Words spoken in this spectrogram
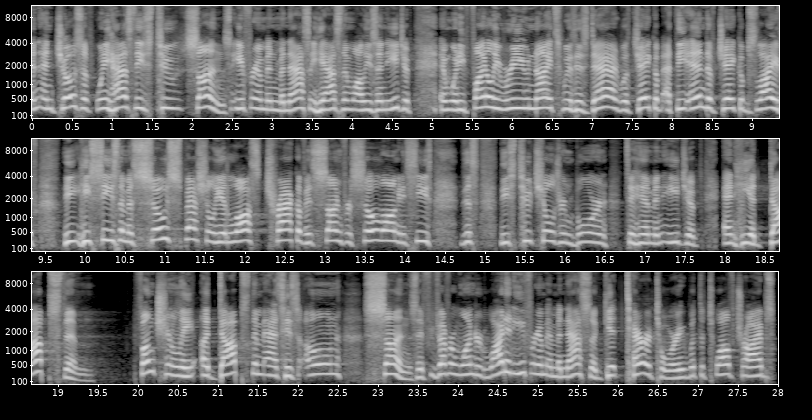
And, and Joseph, when he has these two sons, Ephraim and Manasseh, he has them while he's in Egypt. And when he finally reunites with his dad, with Jacob, at the end of Jacob's life, he, he sees them as so special. He had lost track of his son for so long, and he sees this, these two children born to him in Egypt, and he adopts them functionally adopts them as his own sons. If you've ever wondered, why did Ephraim and Manasseh get territory with the 12 tribes,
